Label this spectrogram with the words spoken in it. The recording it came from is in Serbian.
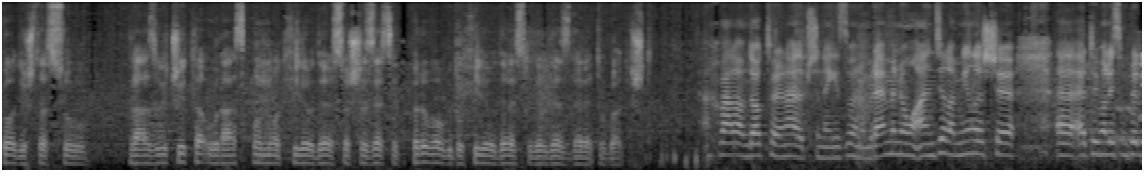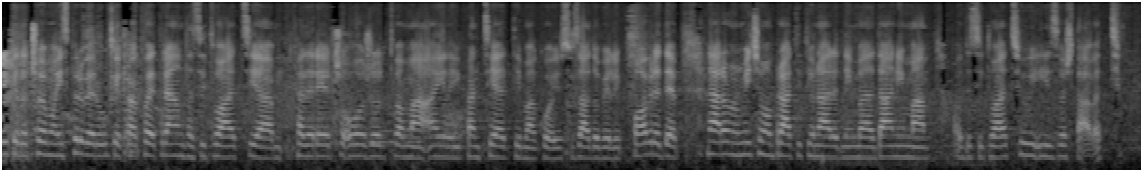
Godišta su različita u rasponu od 1961. do 1999. godišta. Hvala vam doktore najlepše na izvojenom vremenu. Anđela Mileše, e, eto imali smo prilike da čujemo iz prve ruke kakva je trenutna situacija kada je reč o žrtvama ili pancijentima koji su zadobili povrede. Naravno, mi ćemo pratiti u narednim danima ovde situaciju i izveštavati.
